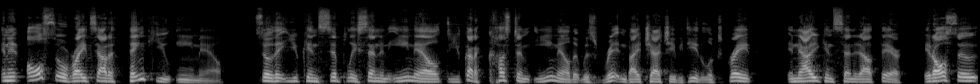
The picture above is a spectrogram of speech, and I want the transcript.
And it also writes out a thank you email so that you can simply send an email. You've got a custom email that was written by ChatGPT that looks great, and now you can send it out there. It also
